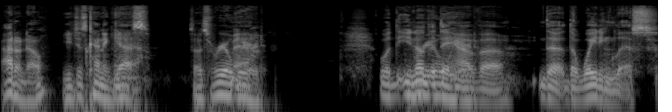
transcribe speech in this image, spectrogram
I don't know. You just kind of guess. Yeah. So it's real yeah. weird. Well, you know real that they weird. have uh, the the waiting list.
